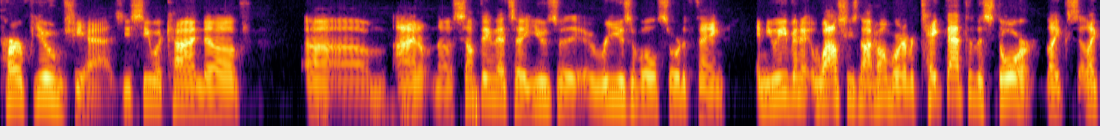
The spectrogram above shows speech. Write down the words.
perfume she has. You see what kind of um I don't know, something that's a use a reusable sort of thing. And you even while she's not home or whatever, take that to the store, like like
